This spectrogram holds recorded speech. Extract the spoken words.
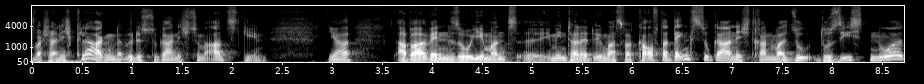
wahrscheinlich klagen, da würdest du gar nicht zum Arzt gehen. Ja, aber wenn so jemand äh, im Internet irgendwas verkauft, da denkst du gar nicht dran, weil du, du siehst nur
